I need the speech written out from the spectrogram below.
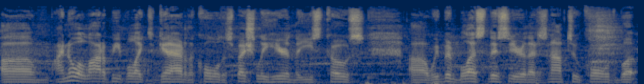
Um, I know a lot of people like to get out of the cold, especially here in the East Coast. Uh, we've been blessed this year that it's not too cold, but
